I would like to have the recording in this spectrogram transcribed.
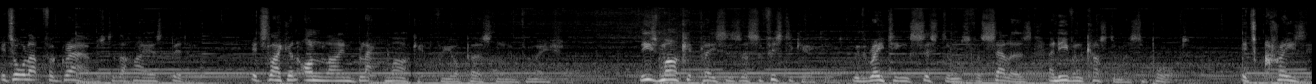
it's all up for grabs to the highest bidder. It's like an online black market for your personal information. These marketplaces are sophisticated, with rating systems for sellers and even customer support. It's crazy.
